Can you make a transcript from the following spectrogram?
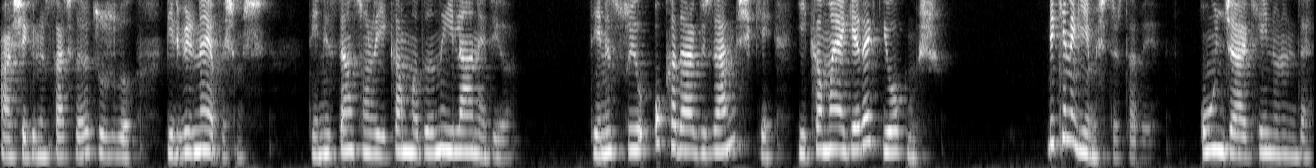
Ayşegül'ün saçları tuzlu, birbirine yapışmış. Denizden sonra yıkanmadığını ilan ediyor. Deniz suyu o kadar güzelmiş ki yıkamaya gerek yokmuş. Bikini giymiştir tabii. Onca erkeğin önünde.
